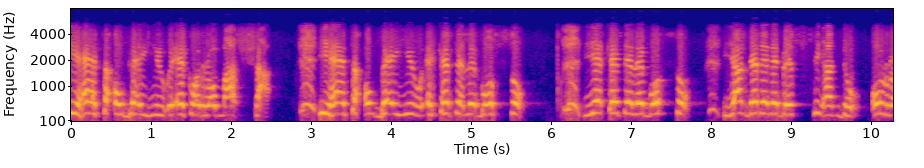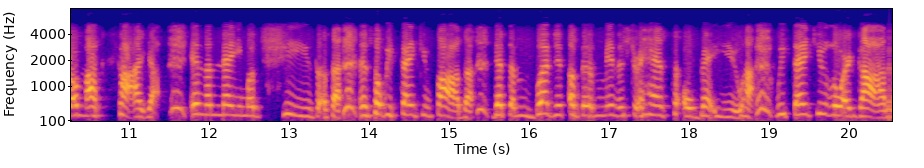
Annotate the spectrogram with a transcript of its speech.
He had to obey you. Ekoromasha. He had to obey you. Eketeleboso. Yeketeleboso. In the name of Jesus. And so we thank you, Father, that the budget of the ministry has to obey you. We thank you, Lord God,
